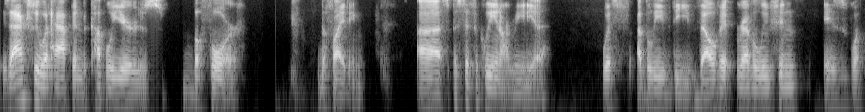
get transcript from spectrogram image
is actually what happened a couple years before the fighting, uh, specifically in Armenia with I believe the Velvet Revolution is what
